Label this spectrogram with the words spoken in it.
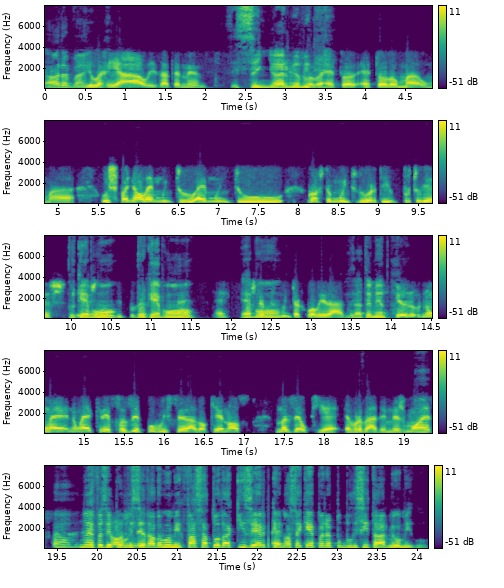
Ora bem. Vila Real, exatamente. Sim, senhor, meu amigo. Toda- é, to- é toda uma, uma. O espanhol é muito, é muito. gosta muito do artigo português. Porque é bom, tipo de- porque é bom. É, É Nós bom. temos muita qualidade. Exatamente. Eu, não, é, não é querer fazer publicidade ao que é nosso, mas é o que é. A verdade é mesmo essa. Ah, não é fazer Nós, publicidade, meu amigo. Faça a toda a que quiser, que a nossa é que é para publicitar, meu amigo.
